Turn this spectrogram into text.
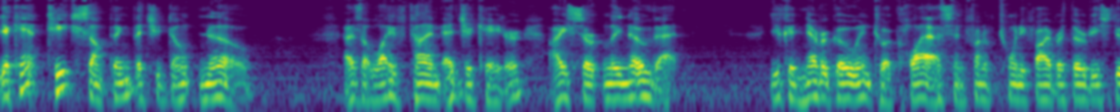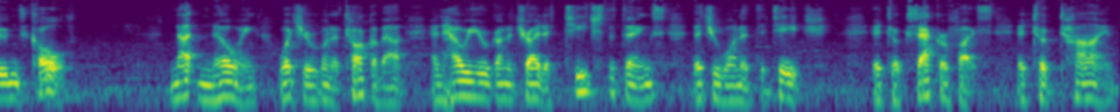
You can't teach something that you don't know. As a lifetime educator, I certainly know that. You could never go into a class in front of 25 or 30 students cold, not knowing what you were going to talk about and how you were going to try to teach the things that you wanted to teach. It took sacrifice. It took time.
